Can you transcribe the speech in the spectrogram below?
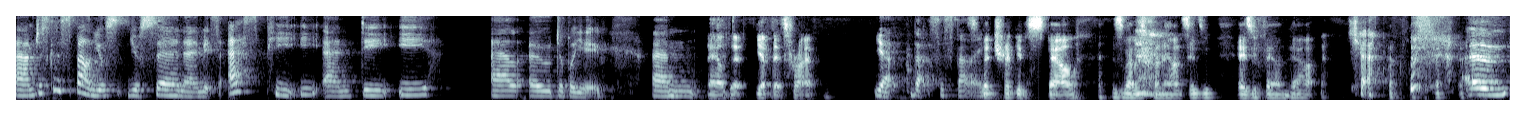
I'm just going to spell your your surname. It's S P E N D E L O W. Um, Nailed it. Yep, that's right. Yeah, that's the spelling. It's a bit tricky to spell as well as pronounce, as, as you found out. Yeah. um,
